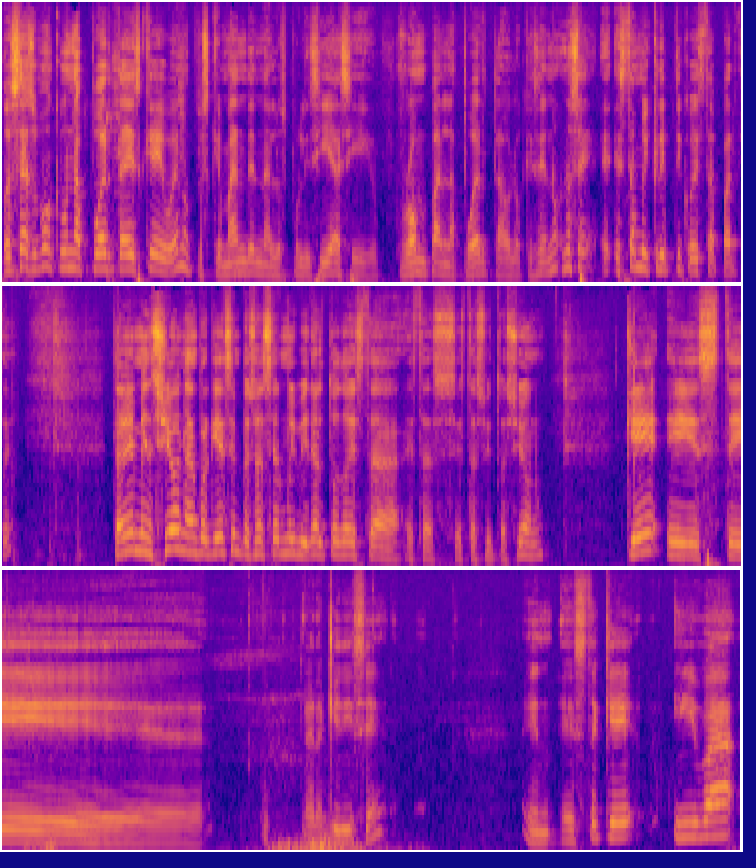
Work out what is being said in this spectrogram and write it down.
O sea, supongo que una puerta es que, bueno, pues que manden a los policías y rompan la puerta o lo que sea. No, no sé, e, está muy críptico esta parte. También mencionan, porque ya se empezó a hacer muy viral toda esta, esta, esta situación, que este, a ver, aquí dice, en este que iba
